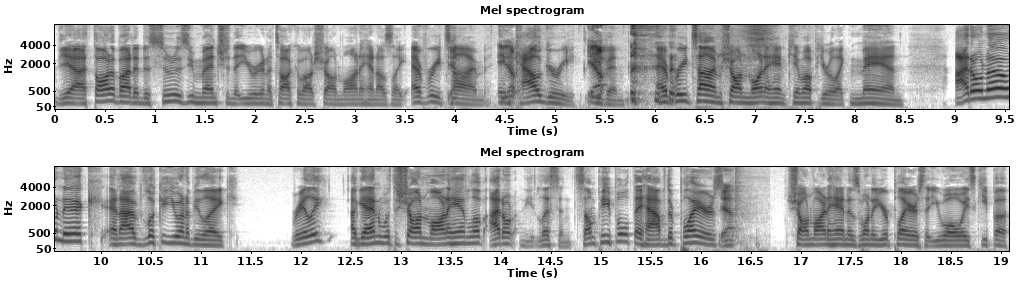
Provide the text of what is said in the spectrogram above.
Yeah, I thought about it as soon as you mentioned that you were going to talk about Sean Monahan. I was like, every time yep. in yep. Calgary, yep. even every time Sean Monahan came up, you're like, man, I don't know, Nick. And I would look at you and I'd be like, really? Again with the Sean Monahan love? I don't listen. Some people they have their players. Yeah. Sean Monahan is one of your players that you always keep a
